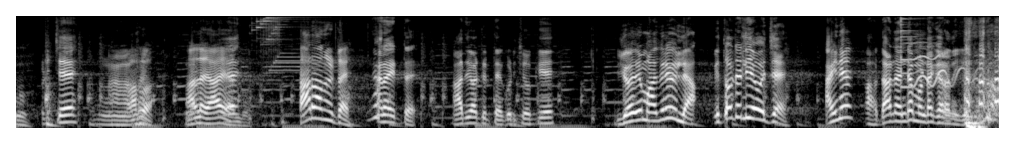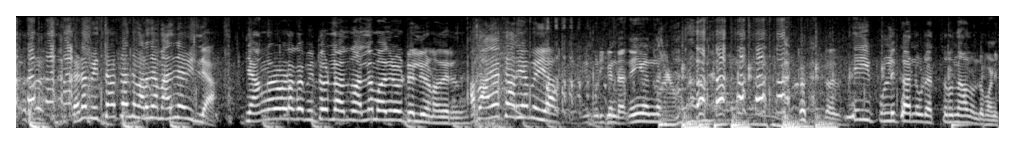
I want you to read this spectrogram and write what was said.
കുടിച്ചേ? ആ, നല്ല ചായ ആരാന്ന് കിട്ടെ ഞാനായിട്ടെ. ആദ്യമായിട്ട് ഇട്ടേ. കുടിച്ചു നോക്കിയേ. ജോലി മധുരമില്ല. വിത്തോട്ടല്ലേ വെച്ചേ? അതിന്? ആ, അതാണ് എന്റെ മണ്ട കയറി എടാ വിത്താട്ടെന്ന് പറഞ്ഞ മധുരമില്ല. ഞങ്ങളോടൊക്കെ വിത്തോട്ടില്ല അത് നല്ല മധുരം ഇട്ടല്ലോ തരുന്നത്? അപ്പൊ അയാൾക്ക് അറിയാൻ വയ്യ. നീ കുടിക്കണ്ട. നീ വന്ന്. നീ ഈ പുള്ളിക്കാരന്റെ കൂടെ എത്ര നാളുണ്ട് പണി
